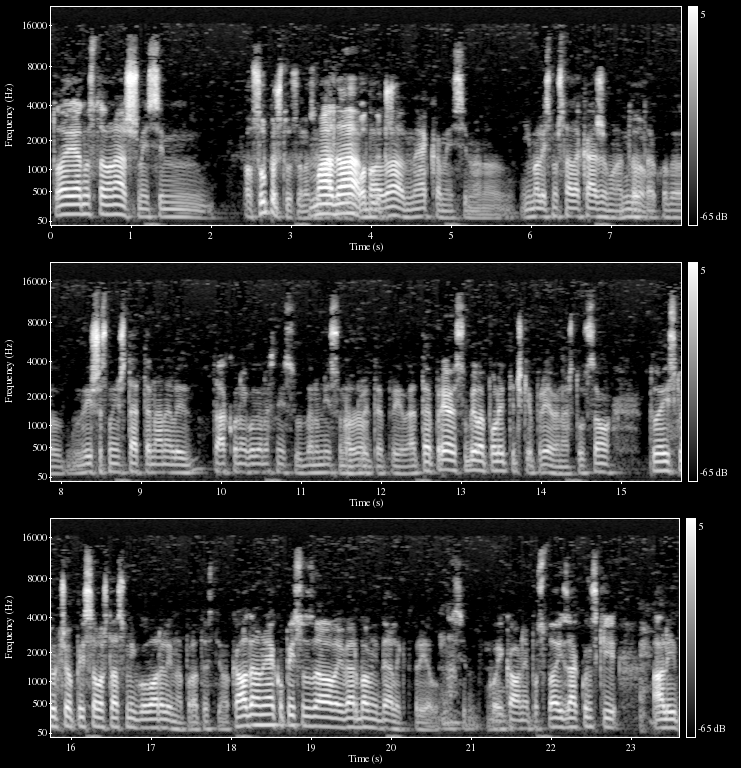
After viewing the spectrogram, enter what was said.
to je jednostavno naš, mislim, Pa super što su nas Ma da, odlično. pa da, neka mislim, ono, imali smo šta da kažemo na to, Da. tako da više smo im štete naneli tako nego da nas nisu, da nam nisu Pa da. napravili te prijave. A te prijave su bile političke prijave, znaš, tu samo, tu je isključivo pisalo šta smo mi govorili na protestima. Kao da nam je neko pisao za ovaj verbalni delikt prijavu, Da. mislim, koji kao ne postoji zakonski, ali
